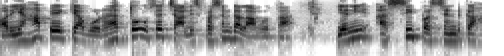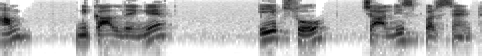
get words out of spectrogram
और यहाँ पे क्या बोल रहा है? तो उसे चालीस परसेंट का लाभ होता है। यानी अस्सी परसेंट का हम निकाल देंगे, एक सौ चालीस परसेंट।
